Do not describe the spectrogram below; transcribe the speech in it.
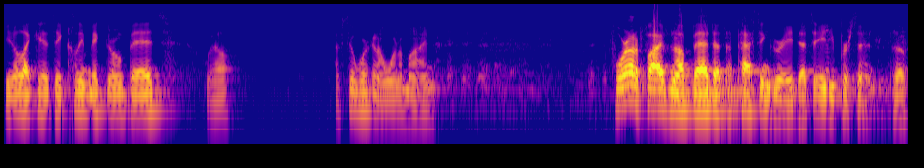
You know, like as they clean, make their own beds. Well, I'm still working on one of mine. Four out of five is not bad. That's a passing grade. That's 80%. So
